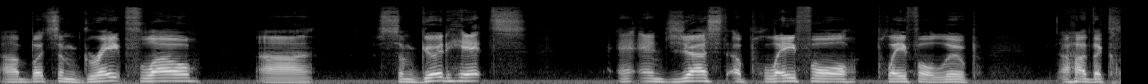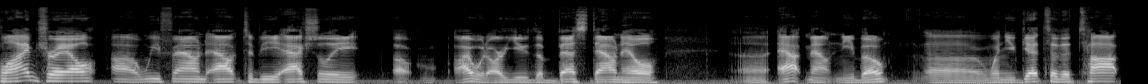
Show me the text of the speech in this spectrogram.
uh, but some great flow, uh, some good hits, and, and, just a playful playful loop. Uh, the climb trail uh, we found out to be actually, uh, I would argue, the best downhill uh, at Mount Nebo. Uh, when you get to the top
